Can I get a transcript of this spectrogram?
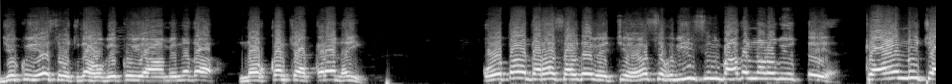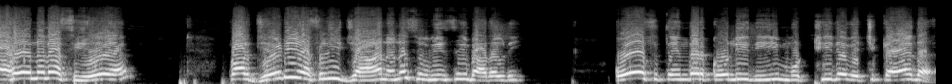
ਜੇ ਕੋਈ ਇਹ ਸੋਚਦਾ ਹੋਵੇ, ਕੋਈ ਆਮ ਇਹਨਾਂ ਦਾ ਨੌਕਰ ਚਾਕਰ ਹੈ ਨਹੀਂ। ਉਹ ਤਾਂ ਦਰਅਸਲ ਦੇ ਵਿੱਚ ਸੁਖਬੀਰ ਸਿੰਘ ਬਾਦਲ ਨਾਲੋਂ ਵੀ ਉੱਤੇ ਹੈ। ਕਹਿਣ ਨੂੰ ਚਾਹੇ ਉਹਨਾਂ ਦਾ ਸੀਏ ਹੈ, ਪਰ ਜਿਹੜੀ ਅਸਲੀ ਜਾਨ ਹੈ ਨਾ ਸੁਖਬੀਰ ਸਿੰਘ ਬਾਦਲ ਦੀ, ਉਹ ਸਤਿੰਦਰ ਕੋਹਲੀ ਦੀ ਮੁਠੀ ਦੇ ਵਿੱਚ ਕੈਦ ਹੈ।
